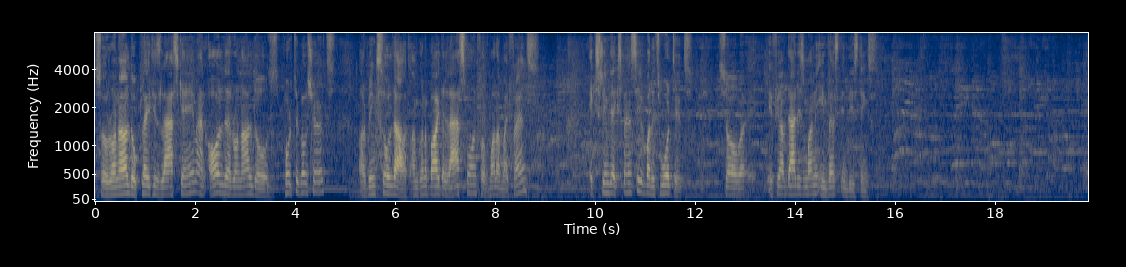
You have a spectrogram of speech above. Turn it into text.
So Ronaldo played his last game and all the Ronaldo's Portugal shirts are being sold out. I'm gonna buy the last one for one of my friends. Extremely expensive, but it's worth it. So uh, if you have daddy's money, invest in these things.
